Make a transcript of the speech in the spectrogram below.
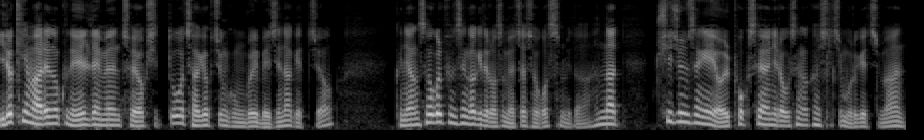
이렇게 말해놓고 내일 되면 저 역시 또 자격증 공부에 매진하겠죠. 그냥 서글픈 생각이 들어서 몇 자 적었습니다. 한낱 취준생의 열폭 사연이라고 생각하실지 모르겠지만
